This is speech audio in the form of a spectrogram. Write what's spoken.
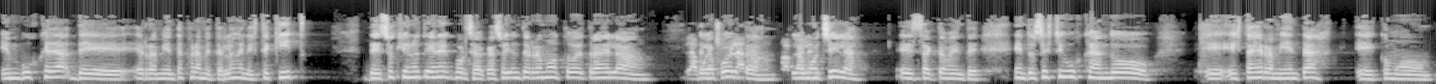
en búsqueda de herramientas para meterlos en este kit, de esos que uno tiene por si acaso hay un terremoto detrás de la, de la puerta, la mochila, exactamente. Entonces estoy buscando eh, estas herramientas eh, como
